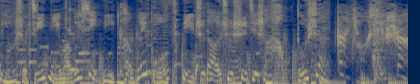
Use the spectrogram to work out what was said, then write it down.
你用手机，你玩微信，你看微博，你知道这世界上好多事儿，但有些事儿，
